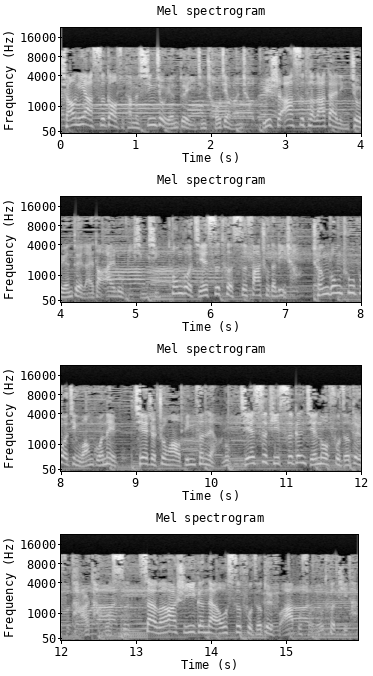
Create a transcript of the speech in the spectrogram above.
乔尼亚斯告诉他们，新救援队已经筹建完成。于是阿斯特拉带领救援队来到艾路比行星，通过杰斯特斯发出的立场， 成功突破进王国内部。接着，众奥兵分两路，杰斯提斯跟杰诺负责对付塔尔塔洛斯，赛文二十一跟奈欧斯负责对付阿布索留特提坦，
